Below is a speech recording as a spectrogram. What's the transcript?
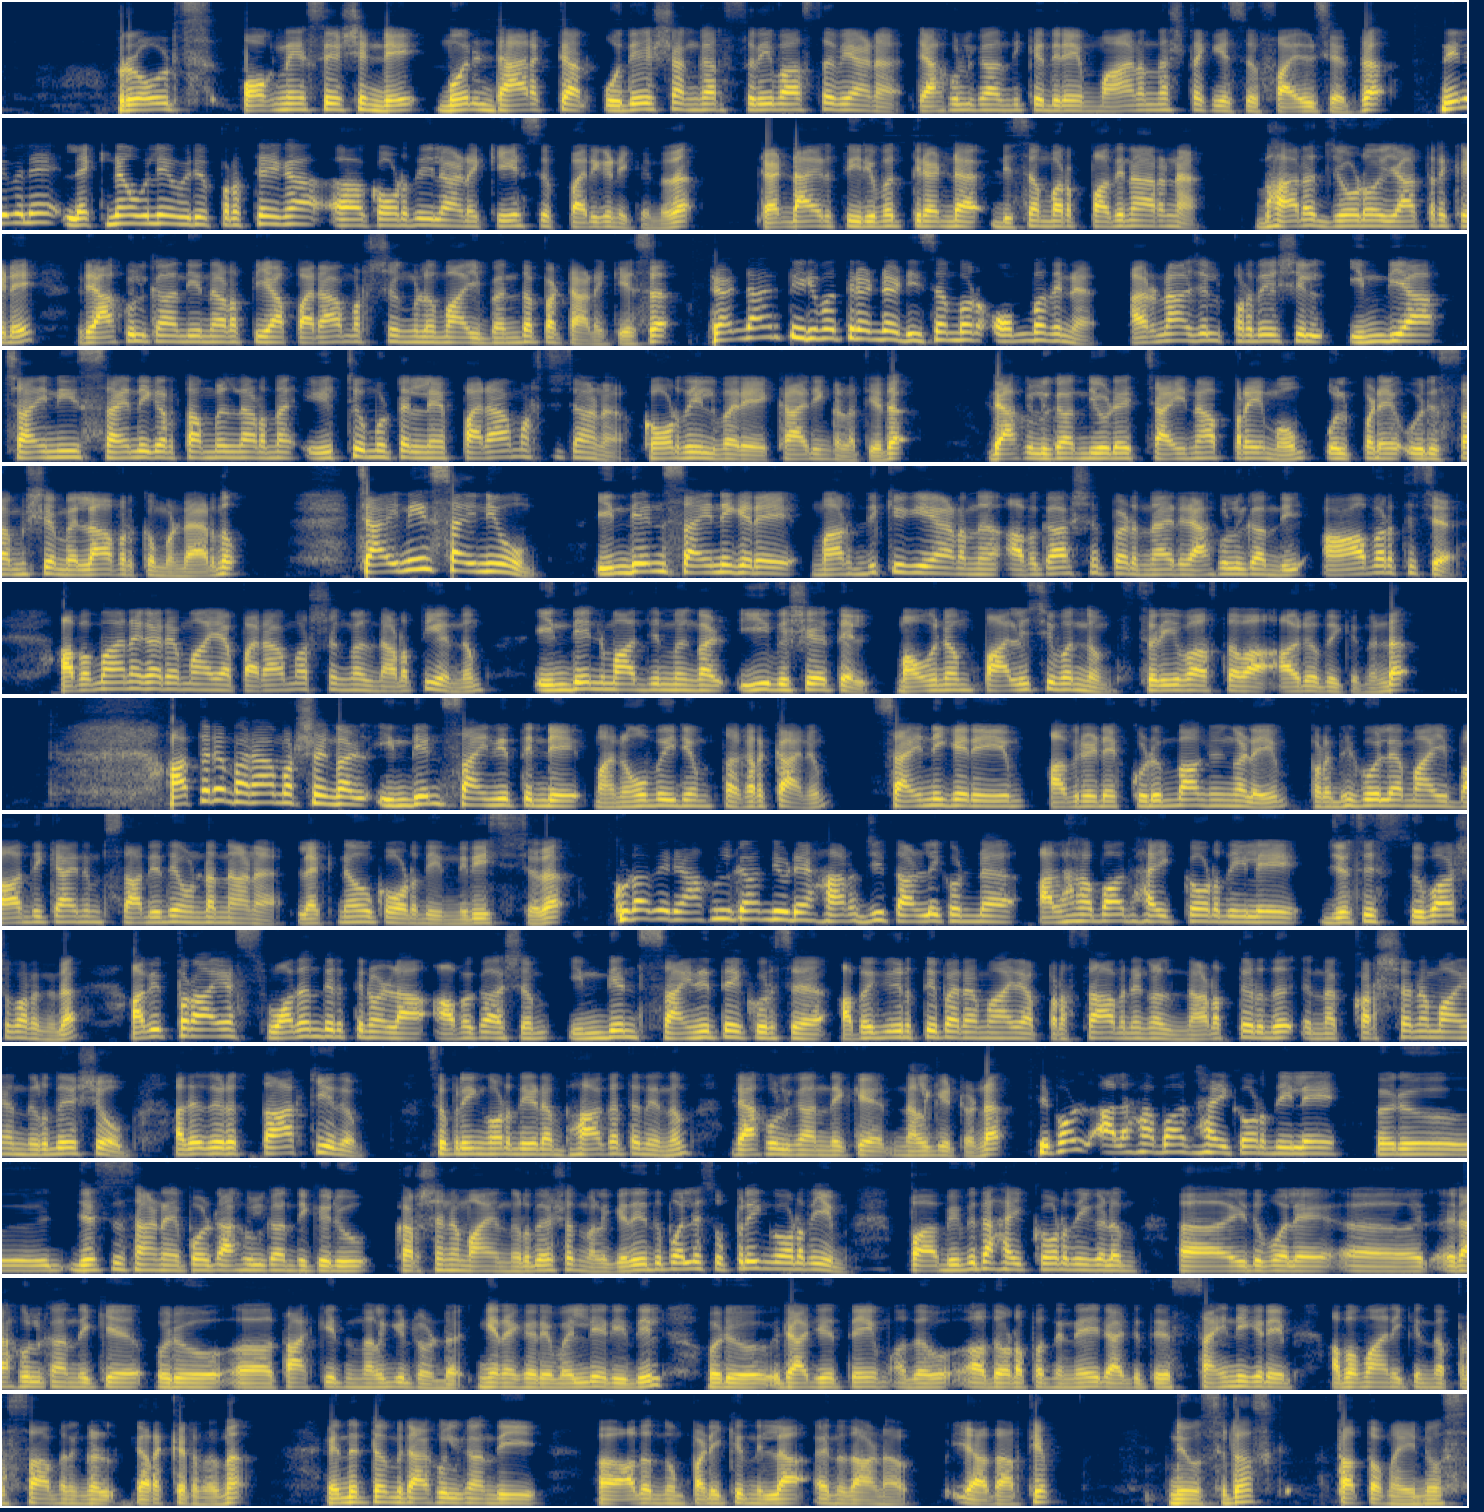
റോഡ്സ് ഓർഗനൈസേഷന്റെ മുൻ ഡയറക്ടർ ഉദയ് ശങ്കർ ശ്രീവാസ്തവയാണ് രാഹുൽ ഗാന്ധിക്കെതിരെ മാനനഷ്ട കേസ് ഫയൽ ചെയ്തത്. നിലവിലെ ലക്നൌവിലെ ഒരു പ്രത്യേക കോടതിയിലാണ് കേസ് പരിഗണിക്കുന്നത്. രണ്ടായിരത്തി ഇരുപത്തിരണ്ട് ഡിസംബർ പതിനാറിന് ഭാരത് ജോഡോ യാത്രക്കിടെ രാഹുൽ ഗാന്ധി നടത്തിയ പരാമർശങ്ങളുമായി ബന്ധപ്പെട്ടാണ് കേസ്. രണ്ടായിരത്തി ഇരുപത്തിരണ്ട് ഡിസംബർ ഒമ്പതിന് അരുണാചൽ പ്രദേശിൽ ഇന്ത്യ ചൈനീസ് സൈനികർ തമ്മിൽ നടന്ന ഏറ്റുമുട്ടലിനെ പരാമർശിച്ചാണ് കോടതിയിൽ വരെ കാര്യങ്ങളെത്തിയത്. രാഹുൽ ഗാന്ധിയുടെ ചൈന പ്രേമവും ഉൾപ്പെടെ ഒരു സംശയം എല്ലാവർക്കും ഉണ്ടായിരുന്നു. ചൈനീസ് സൈന്യവും ഇന്ത്യൻ സൈനികരെ മർദ്ദിക്കുകയാണെന്ന് അവകാശപ്പെടുന്ന രാഹുൽ ഗാന്ധി ആവർത്തിച്ച് അപമാനകരമായ പരാമർശങ്ങൾ നടത്തിയെന്നും ഇന്ത്യൻ മാധ്യമങ്ങൾ ഈ വിഷയത്തിൽ മൗനം പാലിച്ചുവെന്നും ശ്രീവാസ്തവ ആരോപിക്കുന്നുണ്ട്. അത്തരം പരാമർശങ്ങൾ ഇന്ത്യൻ സൈന്യത്തിന്റെ മനോവീര്യം തകർക്കാനും സൈനികരെയും അവരുടെ കുടുംബാംഗങ്ങളെയും പ്രതികൂലമായി ബാധിക്കാനും സാധ്യതയുണ്ടെന്നാണ് ലക്നൌ കോടതി നിരീക്ഷിച്ചത്. കൂടാതെ രാഹുൽ ഗാന്ധിയുടെ ഹർജി തള്ളിക്കൊണ്ട് അലഹബാദ് ഹൈക്കോടതിയിലെ ജസ്റ്റിസ് സുഭാഷ് പറഞ്ഞത് അഭിപ്രായ സ്വാതന്ത്ര്യത്തിനുള്ള അവകാശം ഇന്ത്യൻ സൈന്യത്തെക്കുറിച്ച് അപകീർത്തിപരമായ പ്രസ്താവനകൾ നടത്തരുത് എന്ന കർശനമായ നിർദ്ദേശവും അതായത് ഒരു താക്കീതും സുപ്രീം കോടതിയുടെ ഭാഗത്ത് നിന്നും രാഹുൽ ഗാന്ധിക്ക് നൽകിയിട്ടുണ്ട്. ഇപ്പോൾ അലഹബാദ് ഹൈക്കോടതിയിലെ ഒരു ജസ്റ്റിസ് ആണ് ഇപ്പോൾ രാഹുൽ ഗാന്ധിക്ക് ഒരു കർശനമായ നിർദ്ദേശം നൽകിയത്. ഇതുപോലെ സുപ്രീം കോടതിയും വിവിധ ഹൈക്കോടതികളും ഇതുപോലെ രാഹുൽ ഗാന്ധിക്ക് ഒരു താക്കീത് നൽകിയിട്ടുണ്ട്. ഇങ്ങനെയൊക്കെ വലിയ രീതിയിൽ ഒരു രാജ്യത്തെയും അത് അതോടൊപ്പം തന്നെ രാജ്യത്തെ സൈനികരെയും അപമാനിക്കുന്ന പ്രസ്താവനകൾ ഇറക്കരുതെന്ന്. എന്നിട്ടും രാഹുൽ ഗാന്ധി അതൊന്നും പഠിക്കുന്നില്ല എന്നതാണ് യാഥാർത്ഥ്യം. News desk Tatwamayi news.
